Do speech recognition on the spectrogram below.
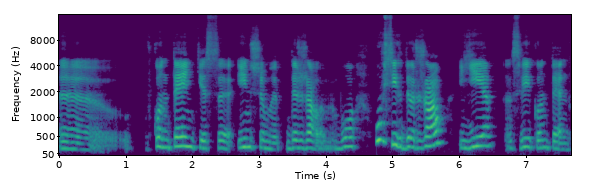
е, в контенті з іншими державами. Бо у всіх держав є е, свій контент,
